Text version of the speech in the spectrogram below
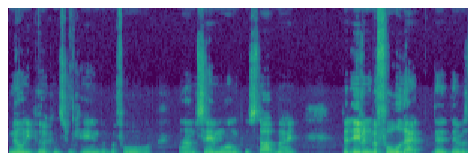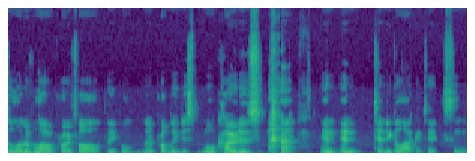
Melanie Perkins from Canva before, um, Sam Wong from StartMate But even before that, there, there, was a lot of lower profile people that are probably just more coders and, and technical architects and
